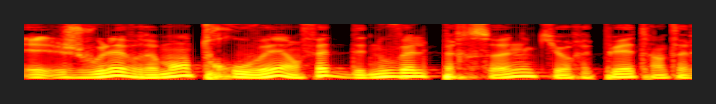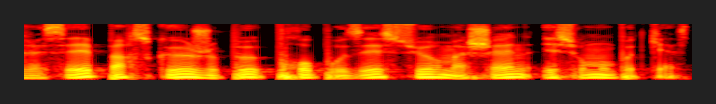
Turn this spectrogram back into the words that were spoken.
Et je voulais vraiment trouver en fait des nouvelles personnes qui auraient pu être intéressées par ce que je peux proposer sur ma chaîne et sur mon podcast.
